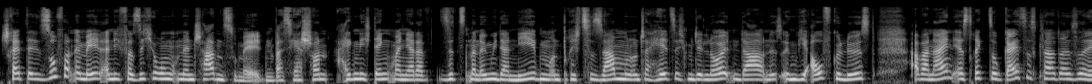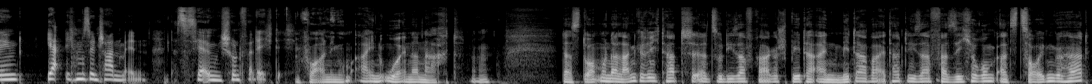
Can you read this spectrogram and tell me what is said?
schreibt er sofort eine Mail an die Versicherung, um den Schaden zu melden. Was ja schon, eigentlich denkt man ja, da sitzt man irgendwie daneben und bricht zusammen und unterhält sich mit den Leuten da und ist irgendwie aufgelöst. Aber nein, er ist direkt so geistesklar, dass er denkt, ja, ich muss den Schaden melden. Das ist ja irgendwie schon verdächtig. Vor allen Dingen um ein Uhr in der Nacht. Ne? Das Dortmunder Landgericht hat äh, zu dieser Frage später einen Mitarbeiter dieser Versicherung als Zeugen gehört.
